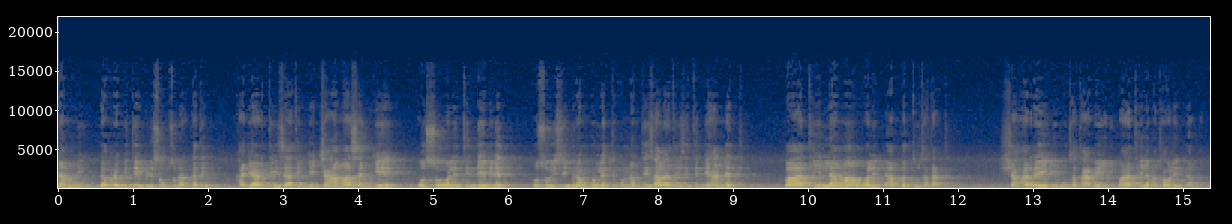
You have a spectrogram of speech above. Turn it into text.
نمني قبر بيتي بلسوم سنركتي كجارتي ساتين جتشهما سنجي وصولتين دي بنت osoo isii biran bulletti qunnamtii dhaabbattuu tataate shaharreeyni mutataabeeyni baatii lama ta walit dhaabbatu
